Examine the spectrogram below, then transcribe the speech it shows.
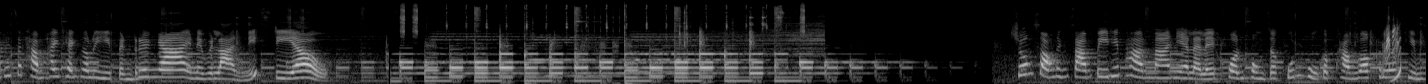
การที่จะทำให้เทคโนโลยีเป็นเรื่องง่ายในเวลานิดเดียว ช่วง 2-3 ปีที่ผ่านมาเนี่ยหลายๆ คนคงจะคุ้นหูกับคำว่าเครื่องพิมพ์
